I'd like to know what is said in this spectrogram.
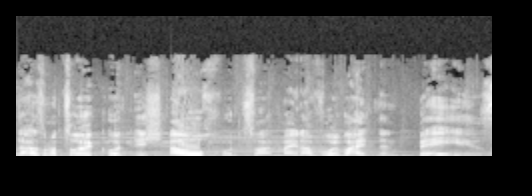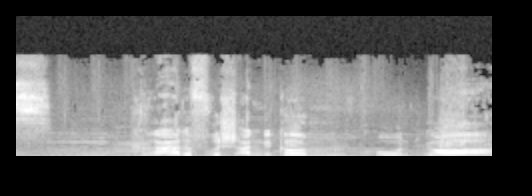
Da sind wir zurück und ich auch. Und zwar in meiner wohlbehaltenen Base. Gerade frisch angekommen. Und ja...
